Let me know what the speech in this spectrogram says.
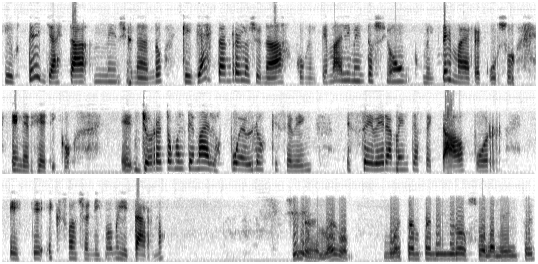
que usted ya está mencionando, que ya están relacionadas con el tema de alimentación, con el tema de recursos energéticos. Eh, yo retomo el tema de los pueblos que se ven severamente afectados por este expansionismo militar, ¿no? Sí, desde luego. No está en peligro solamente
